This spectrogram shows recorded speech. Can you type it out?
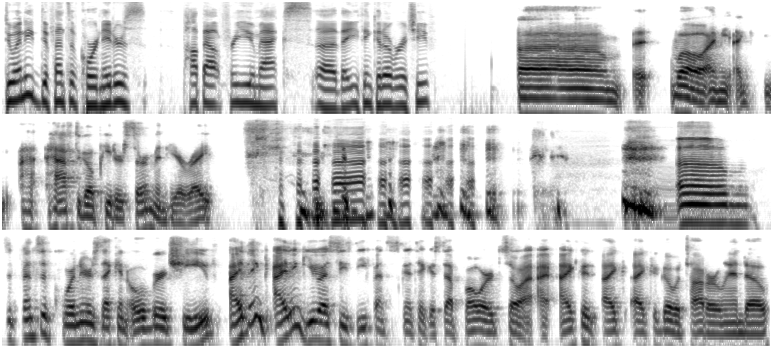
Do any defensive coordinators pop out for you, Max, uh, that you think could overachieve? Um, it, well, I mean, I, I, have to go Peter Sirmon here, right? um, defensive coordinators that can overachieve. I think I think USC's defense is going to take a step forward. So I, I could I, I could go with Todd Orlando.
